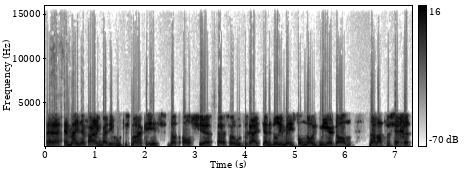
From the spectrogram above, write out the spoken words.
Eh, en mijn ervaring bij die routes maken is dat als je eh, zo'n route rijdt, ja, dan wil je meestal nooit meer dan, nou laten we zeggen,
